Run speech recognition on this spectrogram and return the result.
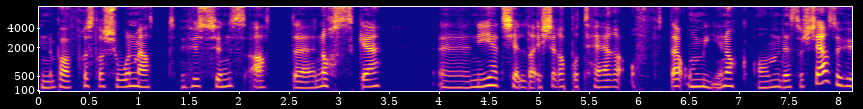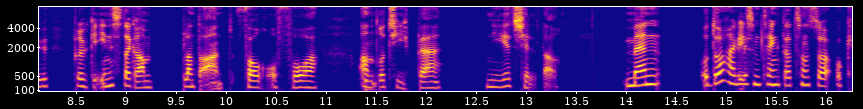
inne på, frustrasjon med at hun syns at uh, norske eh, nyhetskilder ikke rapporterer ofte og mye nok om det som skjer, så hun bruker Instagram blant annet for å få andre typer nyhetskilder. Men og da har jeg liksom tenkt at sånn så, ok,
